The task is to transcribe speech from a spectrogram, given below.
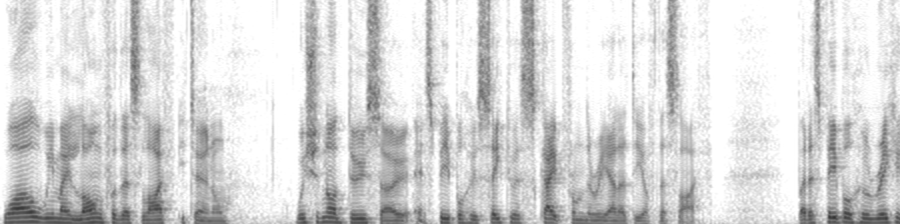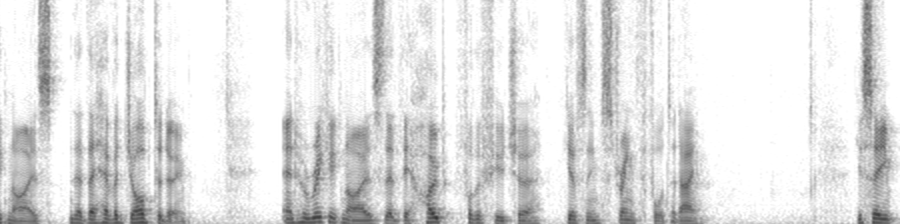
While we may long for this life eternal, we should not do so as people who seek to escape from the reality of this life, but as people who recognize that they have a job to do and who recognize that their hope for the future gives them strength for today. You see,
